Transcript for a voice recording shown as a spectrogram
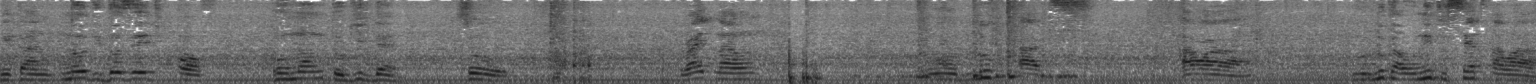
we can know the dosage of hormone to give them. So right now we'll look at our we'll look at we need to set our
